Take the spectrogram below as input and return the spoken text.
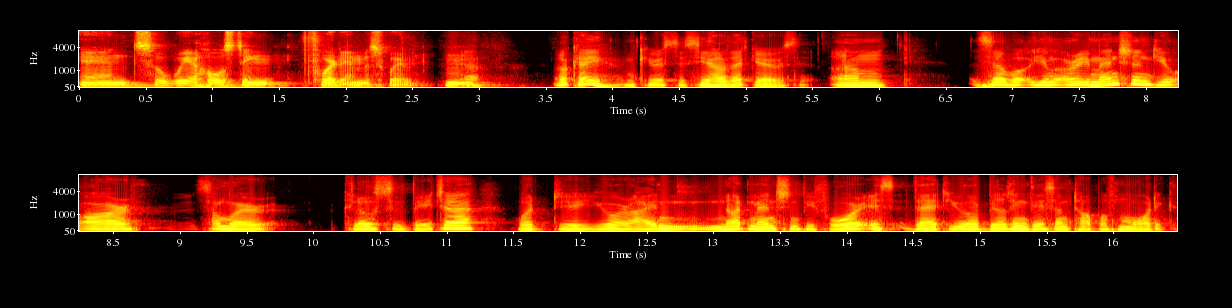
and so we are hosting for them as well mm. yeah okay i'm curious to see how that goes um, so you already mentioned you are somewhere close to the beta. What you or I not mentioned before is that you are building this on top of Mautic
